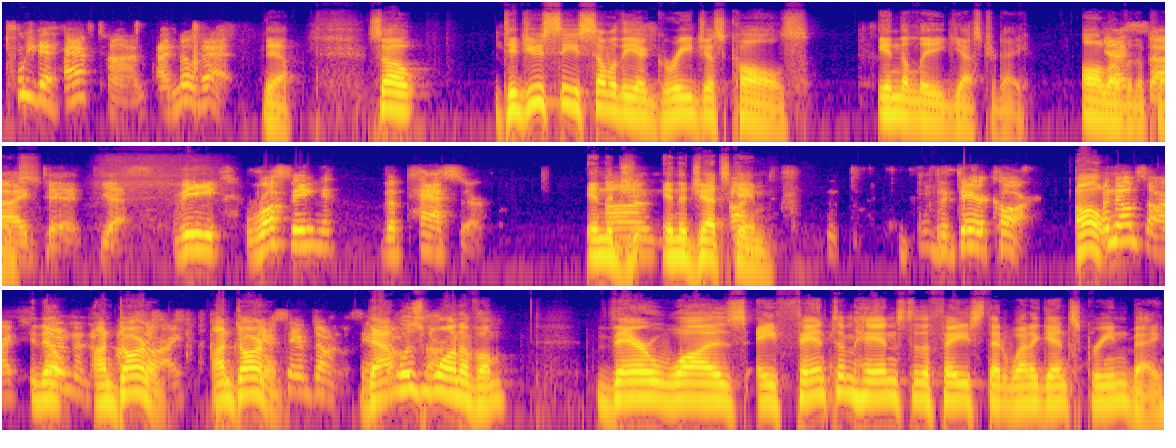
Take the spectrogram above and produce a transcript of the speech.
tweet at halftime. I know that. Yeah. So, did you see some of the egregious calls in the league yesterday, all yes, over the place? I did. Yes, the roughing the passer, In the on- in the Jets game. the Derek Carr. Oh, uh, no, I'm sorry. no, No, no, no, on Darnold. On Darnold. Yeah, Sam Darnold. Sam that Darnold, was sorry. one of them. There was a phantom hands to the face that went against Green Bay.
